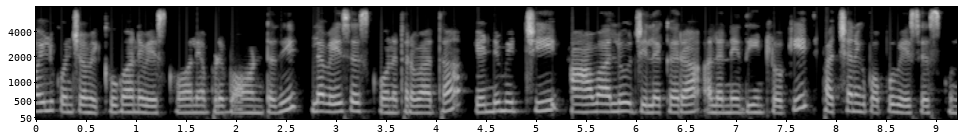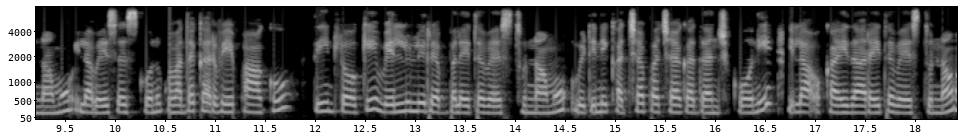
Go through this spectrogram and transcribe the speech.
ఆయిల్ కొంచెం ఎక్కువగానే వేసుకోవాలి అప్పుడే బాగుంటది. ఇలా వేసేసుకున్న తర్వాత ఎండుమిర్చి ఆవాలు జీలకర్ర అలానే దీంట్లోకి పచ్చనగపప్పు వేసేసుకున్నాము. ఇలా వేసేసుకొని వద కరివేపాకు దీంట్లోకి వెల్లుల్లి రెబ్బలైతే వేస్తున్నాము. వీటిని కచ్చాపచ్చాగా దంచుకొని ఇలా ఒక ఐదారు అయితే వేస్తున్నాం.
